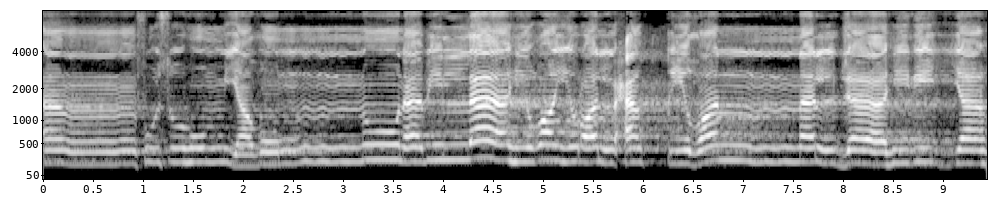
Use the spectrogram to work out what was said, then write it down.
أنفسهم يظنون بالله غير الحق ظن الجاهلية.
